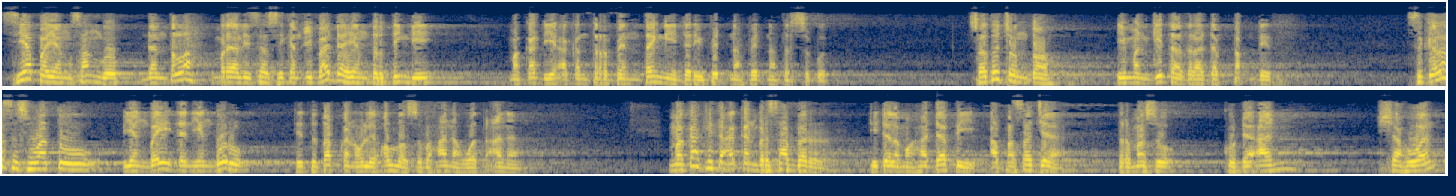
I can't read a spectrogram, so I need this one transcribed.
Siapa yang sanggup dan telah merealisasikan ibadah yang tertinggi, maka dia akan terbentengi dari fitnah-fitnah tersebut. Suatu contoh iman kita terhadap takdir. Segala sesuatu yang baik dan yang buruk ditetapkan oleh Allah Subhanahu wa taala. Maka kita akan bersabar di dalam menghadapi apa saja termasuk godaan, syahwat,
